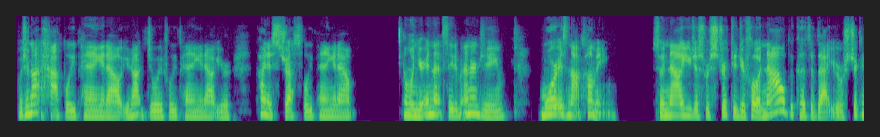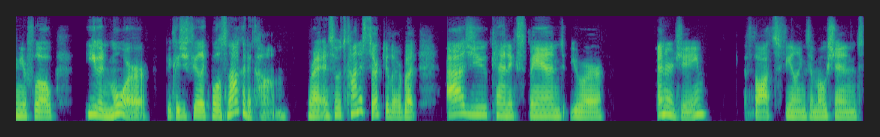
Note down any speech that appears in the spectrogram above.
but you're not happily paying it out. You're not joyfully paying it out. You're kind of stressfully paying it out. And when you're in that state of energy, more is not coming. So now you just restricted your flow. And now because of that, you're restricting your flow even more because you feel like, well, it's not going to come. Right. And so it's kind of circular. But as you can expand your energy, thoughts, feelings, emotions,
